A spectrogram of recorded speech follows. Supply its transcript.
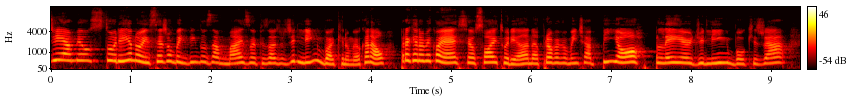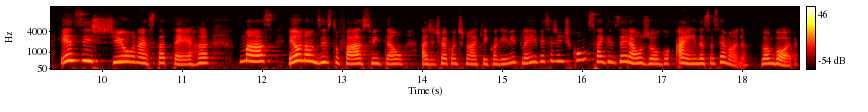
dia, meus turinos! Sejam bem-vindos a mais um episódio de Limbo aqui no meu canal. Pra quem não me conhece, eu sou a Ituriana, provavelmente a pior player de Limbo que já existiu nesta terra, mas eu não desisto fácil, então a gente vai continuar aqui com a gameplay e ver se a gente consegue zerar o jogo ainda essa semana. Vambora!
